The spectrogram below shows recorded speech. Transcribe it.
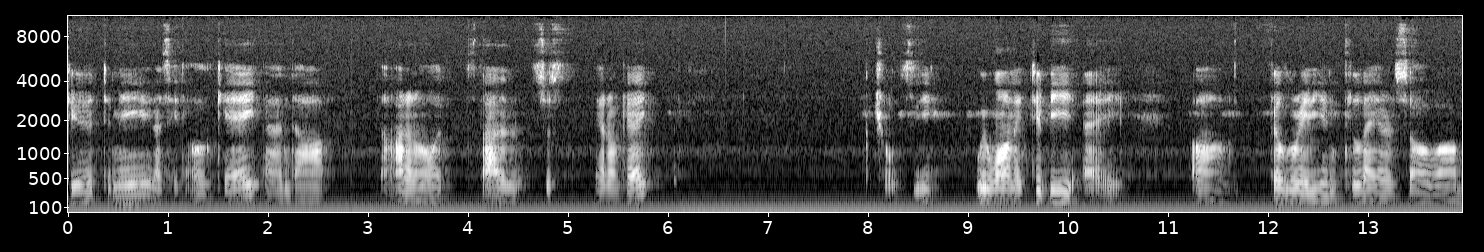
good to me. Let's hit OK and uh, I don't know what style let's just hit OK control Z we want it to be a um, fill gradient layer so um,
